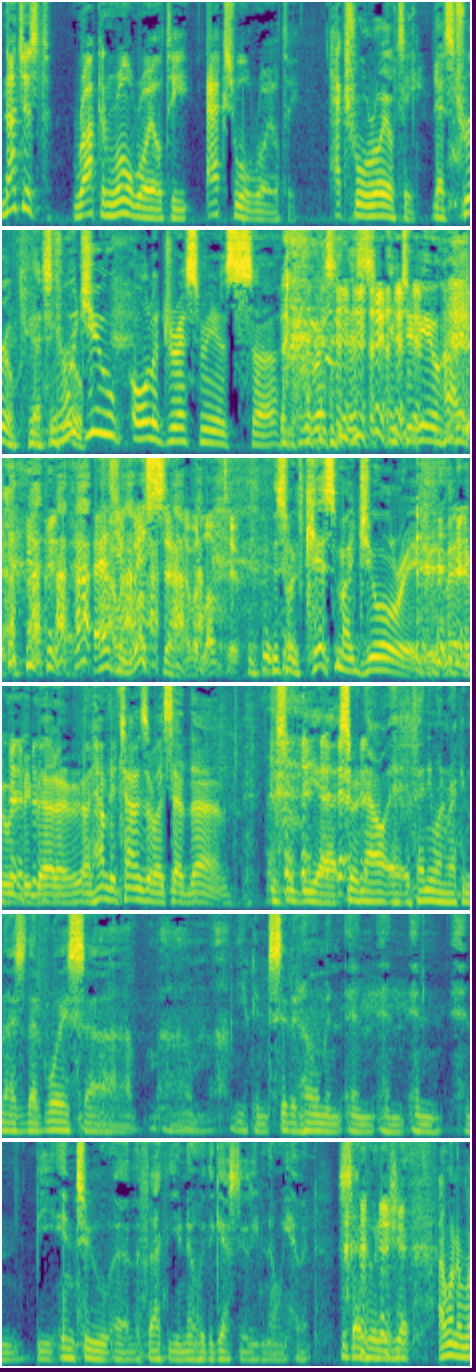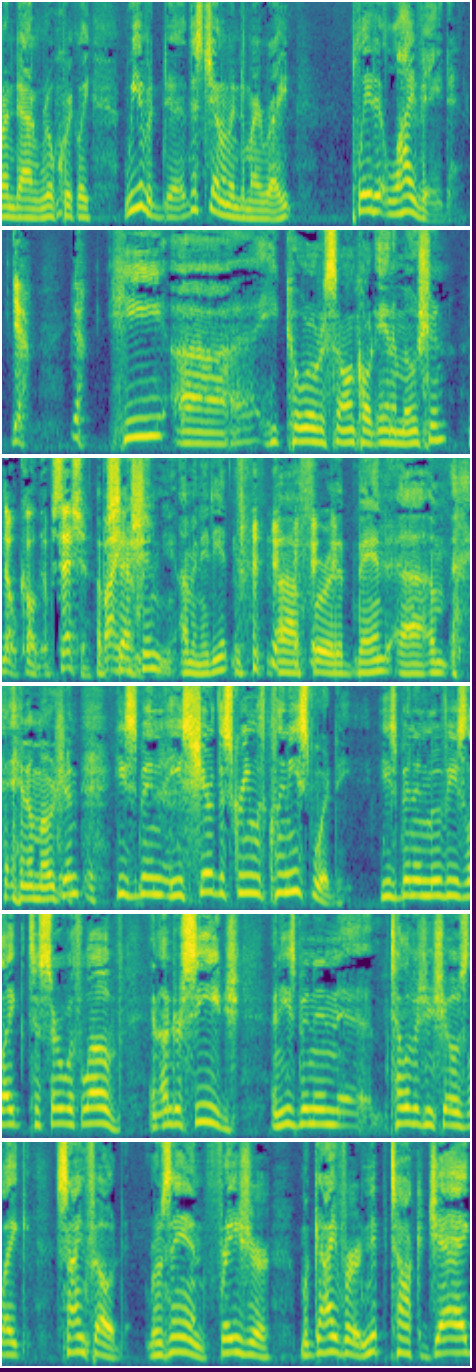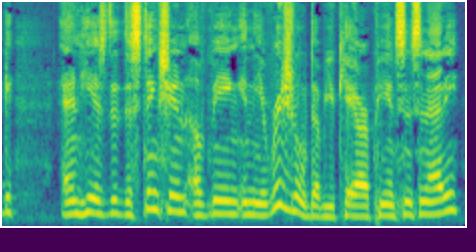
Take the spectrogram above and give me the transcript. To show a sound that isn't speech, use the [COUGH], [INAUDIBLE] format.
not just rock and roll royalty, actual royalty. Actual royalty. That's true. That's true. Would you all address me as sir for the rest of this [LAUGHS] interview? [LAUGHS] As you wish, sir. I would love to. This would kiss my jewelry. Maybe it would be better. And how many times have I said that? this would be uh, so now. uh, If anyone recognizes that voice, uh, um, you can sit at home and and and and, and be into uh, the fact that you know who the guest is, even though we haven't said who it is yet. [LAUGHS] I want to run down real quickly. We have a, uh, this gentleman to my right played at Live Aid. Yeah. He uh, he co-wrote a song called "Animotion." No, called Obsession. Obsession. I'm an idiot uh, [LAUGHS] for the band uh, um, [LAUGHS] Animotion. He's been he's shared the screen with Clint Eastwood. He's been in movies like To Sir with Love and Under Siege, and he's been in uh, television shows like Seinfeld, Roseanne, Frasier, MacGyver, Nip Tuck, Jag, and he has the distinction of being in the original WKRP in Cincinnati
